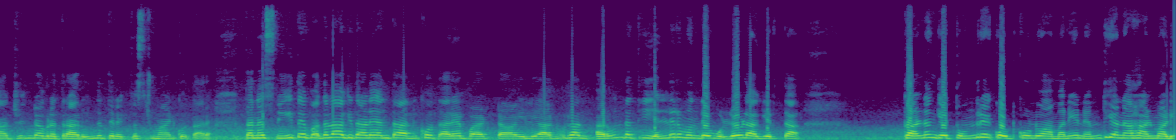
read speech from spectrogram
ರಾಜೇಂದ್ರ ಅವ್ರ ಹತ್ರ ಅರುಂಧತಿ ರಿಕ್ವೆಸ್ಟ್ ಮಾಡ್ಕೋತಾರೆ. ತನ್ನ ಸ್ನೇಹಿತೆ ಬದಲಾಗಿದ್ದಾಳೆ ಅಂತ ಅನ್ಕೋತಾರೆ ಬಟ್ ಇಲ್ಲಿ ಅನುರಾಧ, ಅರುಂಧತಿ ಎಲ್ಲರ ಮುಂದೆ ಒಳ್ಳೆಯವಳಾಗಿರ್ತಾ ಕರ್ಣಂಗೆ ತೊಂದರೆ ಕೊಟ್ಕೊಂಡು ಆ ಮನೆಯ ನೆಮ್ಮದಿಯನ್ನು ಹಾಳು ಮಾಡಿ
